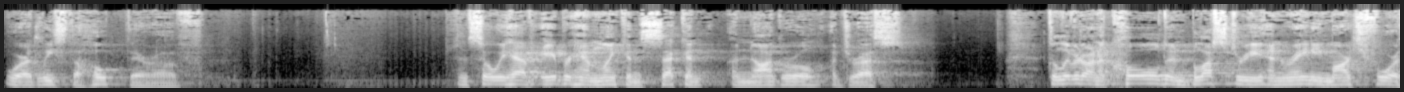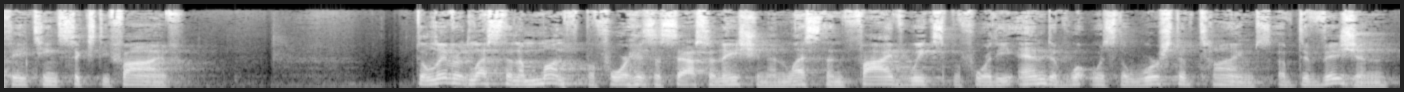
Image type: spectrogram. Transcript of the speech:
or at least the hope thereof. And so we have Abraham Lincoln's second inaugural address, delivered on a cold and blustery and rainy March 4th, 1865 delivered less than a month before his assassination and less than five weeks before the end of what was the worst of times of division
